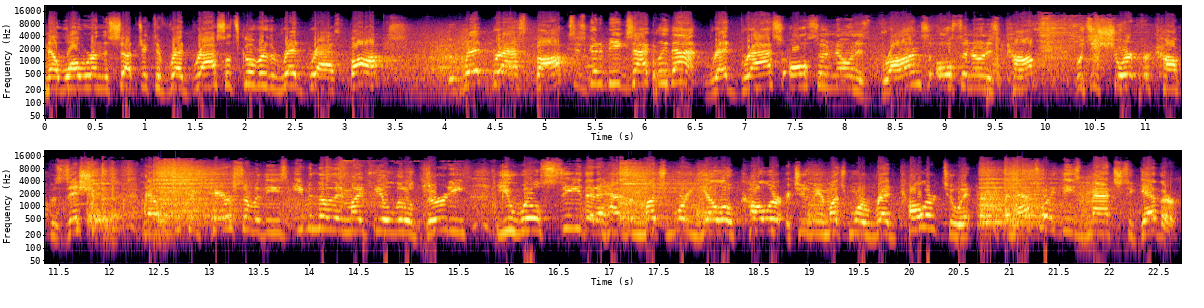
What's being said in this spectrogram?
Now, while we're on the subject of red brass, let's go over to the red brass box. The red brass box is going to be exactly that. Red brass, also known as bronze, also known as comp, which is short for composition. Now, when you compare some of these, even though they might be a little dirty, you will see that it has a much more yellow color, excuse me, a much more red color to it, and that's why these match together.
